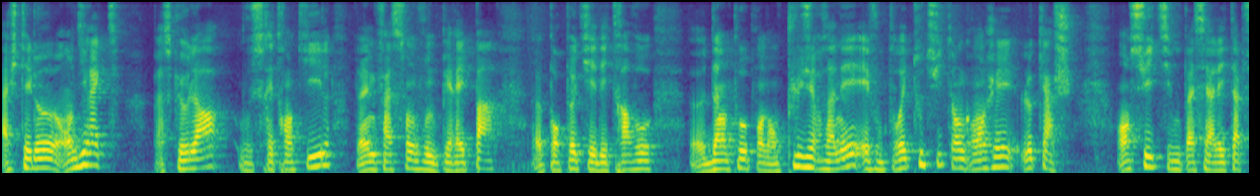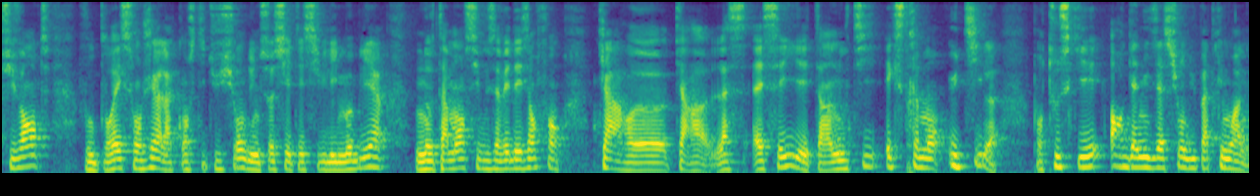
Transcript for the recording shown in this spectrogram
achetez-le en direct. Parce que là, vous serez tranquille. De la même façon, vous ne paierez pas pour peu qu'il y ait des travaux d'impôt pendant plusieurs années et vous pourrez tout de suite engranger le cash. Ensuite, si vous passez à l'étape suivante, vous pourrez songer à la constitution d'une société civile immobilière, notamment si vous avez des enfants, car, euh, car la SCI est un outil extrêmement utile pour tout ce qui est organisation du patrimoine.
